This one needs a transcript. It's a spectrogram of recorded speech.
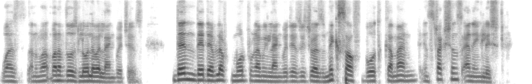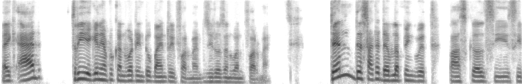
was one of those low-level languages. Then they developed more programming languages, which was mix of both command instructions and English. Like add three, again, you have to convert into binary format, zeros and one format. Then they started developing with Pascal, C, C++.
